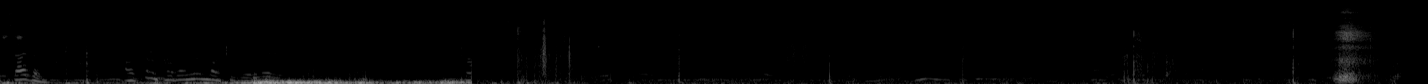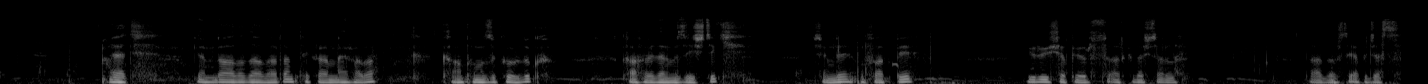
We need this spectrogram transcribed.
Üstadım. Alttan tabandan bahsediyorum. Evet. Evet, Gömbe Ağla Dağlar'dan tekrar merhaba. Kampımızı kurduk. Kahvelerimizi içtik. Şimdi ufak bir yürüyüş yapıyoruz arkadaşlarla. Daha doğrusu yapacağız.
